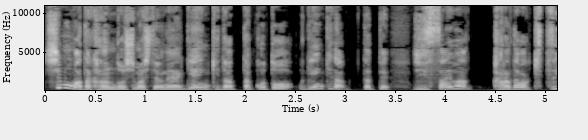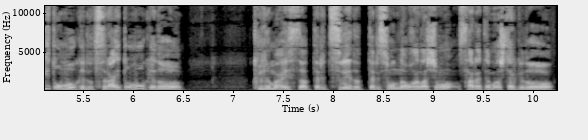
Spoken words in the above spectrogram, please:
ちもまた感動しましたよね。元気だったこと、元気だったって、実際は体はきついと思うけど、辛いと思うけど、車椅子だったり、杖だったり、そんなお話もされてましたけど、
